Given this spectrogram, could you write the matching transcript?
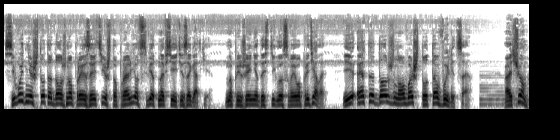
Сегодня что-то должно произойти, что прольет свет на все эти загадки. Напряжение достигло своего предела, и это должно во что-то вылиться. «О чем?»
